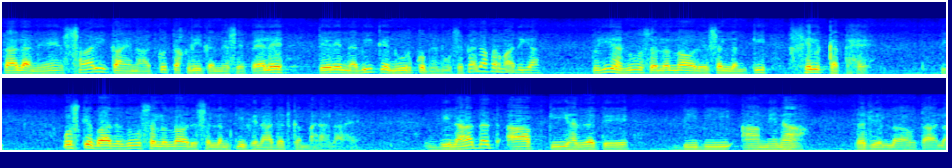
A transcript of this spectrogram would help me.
تعالیٰ نے ساری کائنات کو تخلیق کرنے سے پہلے تیرے نبی کے نور کو بھی نور سے پیدا فرما دیا۔ تو یہ حضور صلی اللہ علیہ وسلم کی خلقت ہے۔ اس کے بعد حضور صلی اللہ علیہ وسلم کی ولادت کا مرحلہ ہے۔ ولادت آپ کی حضرت بی بی آمینہ رضی اللہ تعالی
